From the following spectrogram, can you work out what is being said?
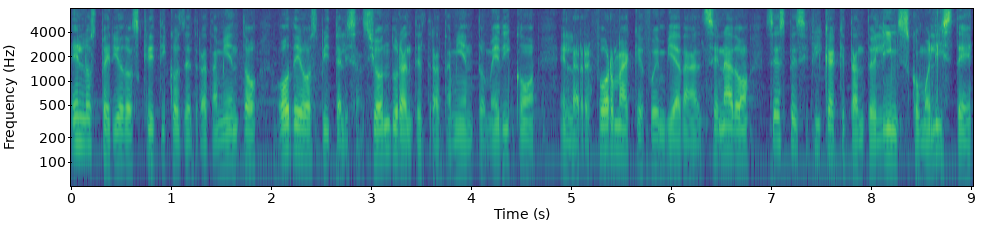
en los periodos críticos de tratamiento o de hospitalización durante el tratamiento médico. En la reforma que fue enviada al Senado se especifica que tanto el IMSS como el ISTE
